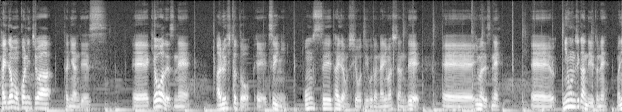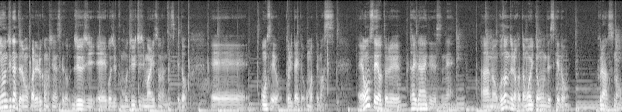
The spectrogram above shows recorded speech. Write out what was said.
はいどうもこんにちは。タニアンです、えー今日はですねある人と、えーついに音声対談をしようということになりましたんで、えー今ですね、え日本時間で言うとね、まあ、日本時間ってのもバレるかもしれないですけど10時、え50分も11時回りそうなんですけど、えー音声を取りたいと思ってます、え音声を取る対談相手ですね。あのご存知の方も多いと思うんですけどフランスの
